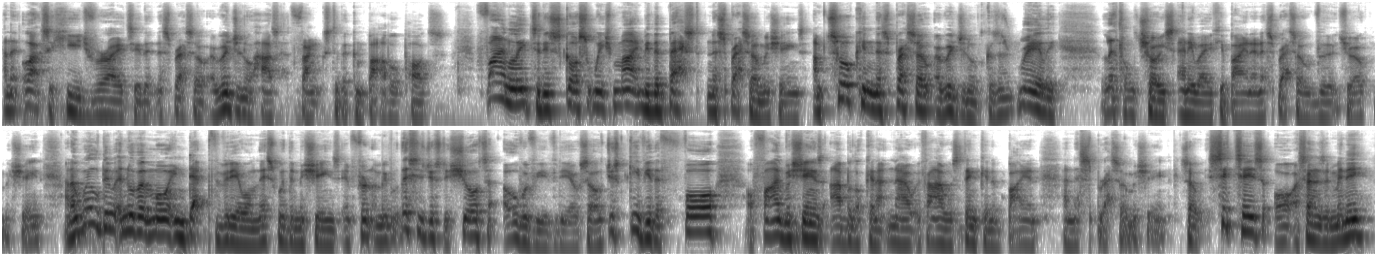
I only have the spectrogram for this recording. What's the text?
and it lacks a huge variety that Nespresso Original has thanks to the compatible pods. Finally, to discuss which might be the best Nespresso machines. I'm talking Nespresso Original because there's really little choice anyway if you're buying a Nespresso Vertuo machine. And I will do another more in-depth video on this with the machines in front of me, but this is just a shorter overview video. So I'll just give you the four or five machines I'd be looking at now if I was thinking of buying a Nespresso machine. So Citiz or Essenza Mini,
